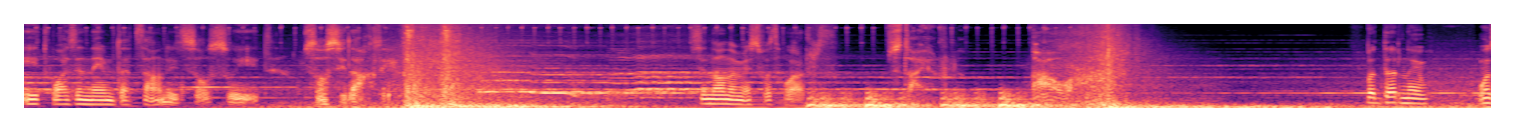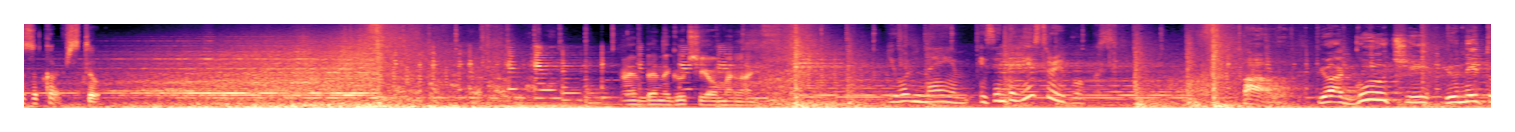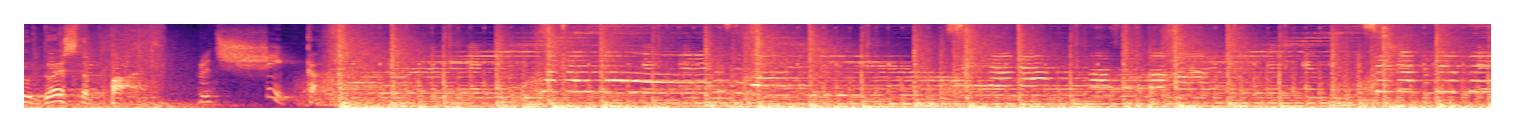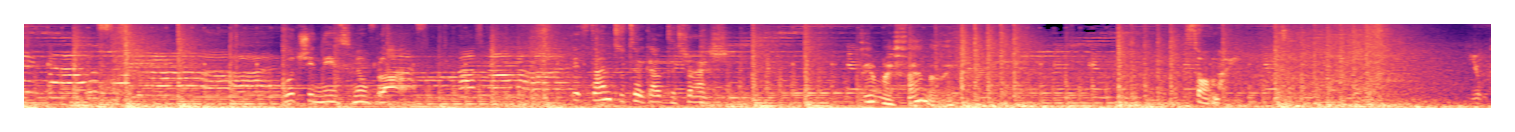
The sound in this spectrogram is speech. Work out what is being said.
It was a name that sounded so sweet, so seductive. Synonymous with worth, style, power. But that name was a curse too. I've been a Gucci all my life. Your name is in the history books. Paolo, you are Gucci, you need to dress the part. It's chic. Gucci needs new blood. It's time to take out the trash. They're my family. So am I.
